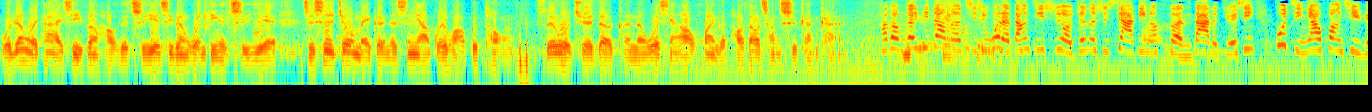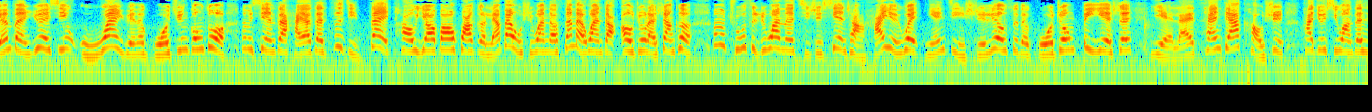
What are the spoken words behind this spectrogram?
我认为它还是一份好的职业，是一份稳定的职业。只是就每个人的生涯规划不同，所以我觉得可能我想要换一个跑道尝试看看。好的，我们可以听到呢，其实为了当机师哦，真的是下定了很大的决心，不仅要放弃原本月薪五万元的国军工作，那么现在还要在自己再掏腰包花个两百五十万到三百万到澳洲来上课。那么除此之外呢，其实现场还有一位年仅十六岁的国中毕业生也来参加考试，他就希望在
